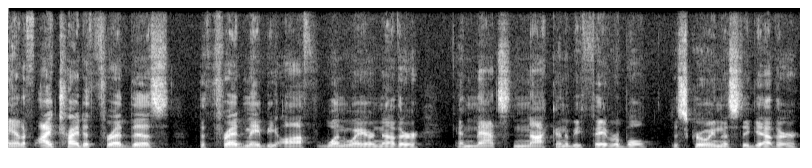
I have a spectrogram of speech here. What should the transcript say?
And if I try to thread this, the thread may be off one way or another, and that's not going to be favorable to screwing this together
